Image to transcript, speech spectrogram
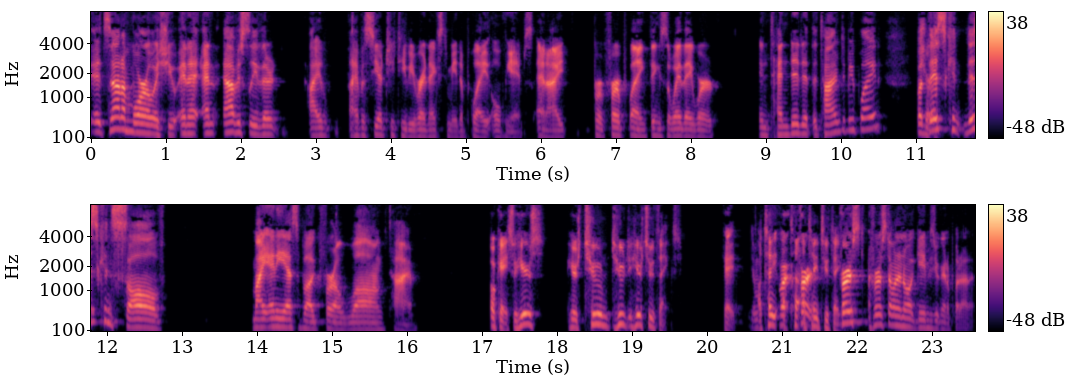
it's not a moral issue, and it, and obviously there, I I have a CRT TV right next to me to play old games, and I prefer playing things the way they were intended at the time to be played. But Sure. this can this can solve my NES bug for a long time. okay so here's here's two two here's two things Okay, um, I'll tell you. I'll, t- I'll tell you two things. First, first, I want to know what games you're going to put on it.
